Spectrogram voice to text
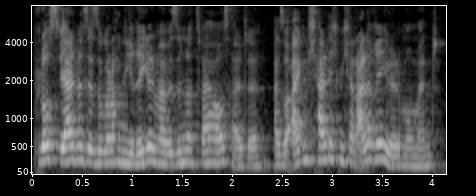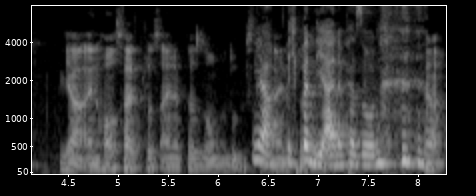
Plus, wir halten uns ja sogar noch an die Regeln, weil wir sind nur zwei Haushalte. Also eigentlich halte ich mich an alle Regeln im Moment. Ja, ein Haushalt plus eine Person und du bist ja, die eine ich bin die eine Person. Ja.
